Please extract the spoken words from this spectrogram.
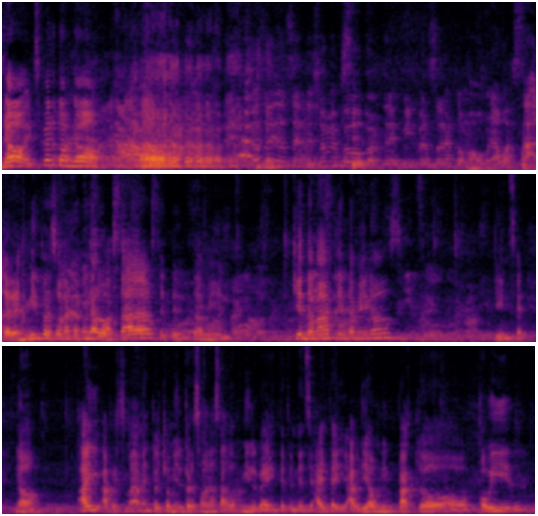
No, expertos no. Yo soy docente, yo me juego por 3.000 personas como una guasada. 3.000 personas como una guasada, 70.000. ¿Quién da más? ¿Quién da menos? 15. No, hay aproximadamente 8.000 personas a 2020, tendencia, ahí habría un impacto COVID.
